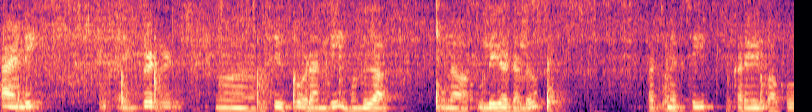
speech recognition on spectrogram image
హాయ్ అండి. ఎగ్ ఫ్రైడ్ రైస్ చేసుకోవడానికి ముందుగా ఇలా ఉల్లిగడ్డలు పచ్చిమిర్చి కరివేపాకు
